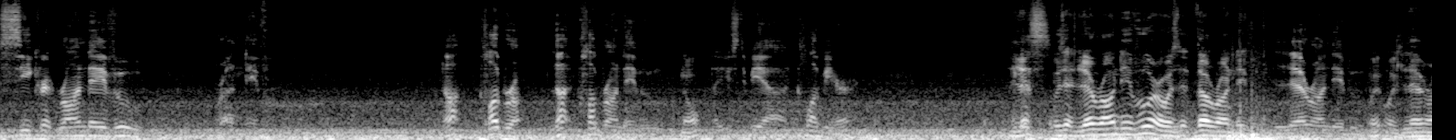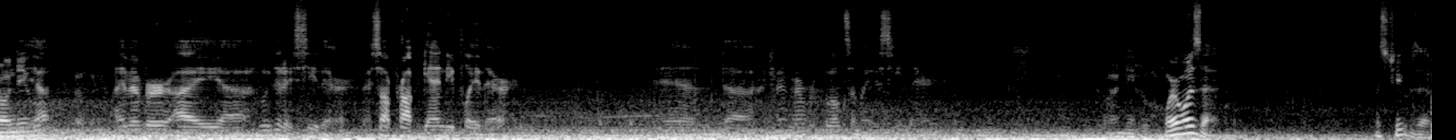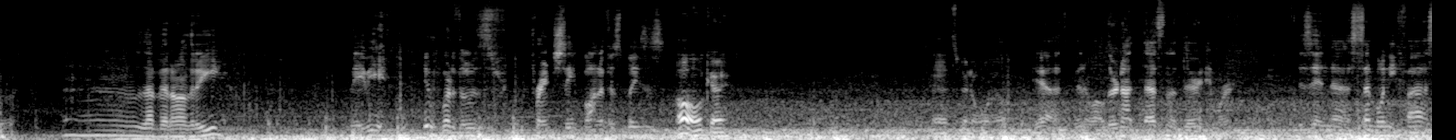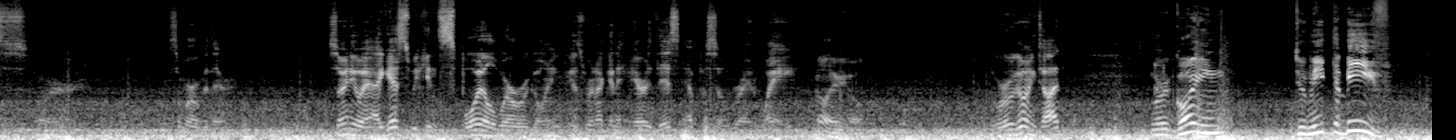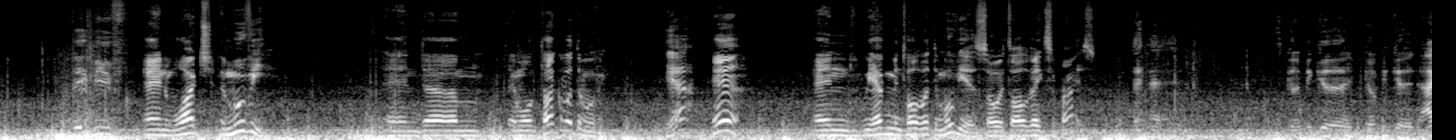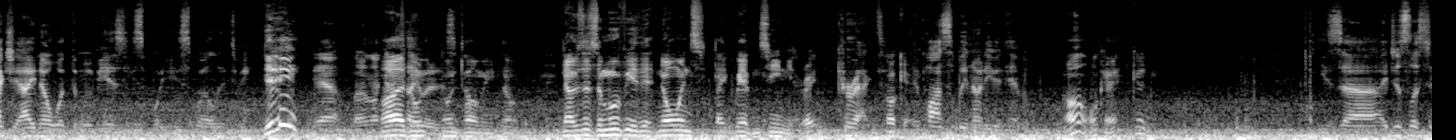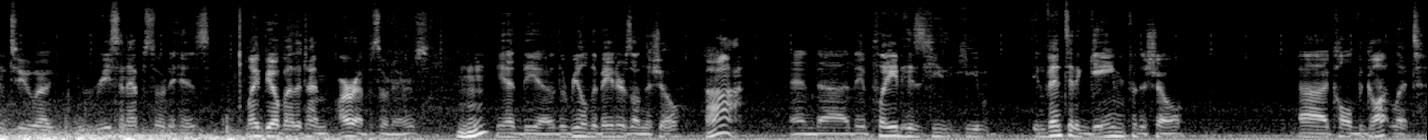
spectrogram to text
secret rendezvous. Rendezvous. Not club, not club rendezvous. No. That used to be a club here. I Le- guess was it Le Rendezvous or was it The Rendezvous? Le Rendezvous. It was Le Rendezvous? Yeah. Okay. I remember I uh, who did I see there? I saw Propaganda play there, and uh, I'm trying to remember who else I might have seen there. Rendezvous. Where was that? What street was that on? La Vérendrye, maybe one of those French Saint Boniface places. Oh, okay. Yeah, it's been a while. Yeah, it's been a while. They're not. That's not there anymore. Is in uh, Saint Boniface or somewhere over there. So anyway, I guess we can spoil where we're going because we're not going to air this episode right away. Oh, there you go. Where are we going, Todd? We're going to meet the beef Big beef. And watch a movie. And um, and we'll talk about the movie. Yeah. Yeah. And we haven't been told what the movie is, so it's all a big surprise. it's gonna be good. Gonna be good. Actually, I know what the movie is. He, spo- he spoiled it to me. Did he? Yeah, but I'm not gonna Uh, tell you don't, what it is. don't tell me. No. Now, is this a movie that no one's, like, we haven't seen yet, right? Correct. Okay. And possibly not even him. Oh, okay. Good. He's. Uh, I just listened to a recent episode of his. Might be out by the time our episode airs. Mm-hmm. He had the uh, the Reel Debaters on the show, Ah. and uh, they played his. He he invented a game for the show uh, called the Gauntlet,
